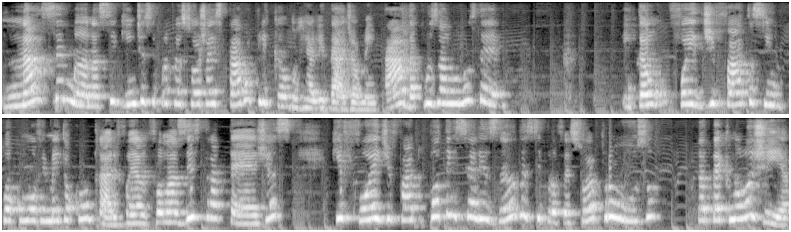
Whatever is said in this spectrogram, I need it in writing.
na semana seguinte, esse professor já estava aplicando realidade aumentada para os alunos dele. Então, foi de fato assim, um pouco um movimento ao contrário. Foi, foram as estratégias que foi de fato potencializando esse professor para o uso da tecnologia.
